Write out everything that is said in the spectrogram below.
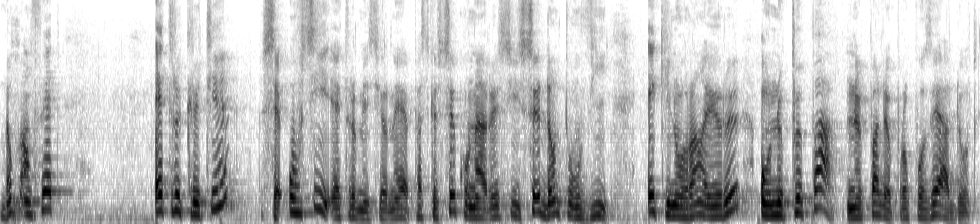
Donc, en fait, être chrétien, c'est aussi être missionnaire, parce que ce qu'on a reçu, ce dont on vit et qui nous rend heureux, on ne peut pas ne pas le proposer à d'autres.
